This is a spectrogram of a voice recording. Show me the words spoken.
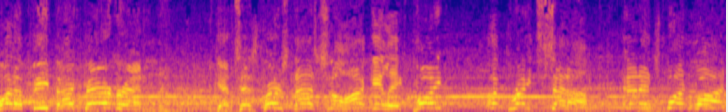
What a feedback, Berggren gets his first National Hockey League point. A great setup, and it's 1 1.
